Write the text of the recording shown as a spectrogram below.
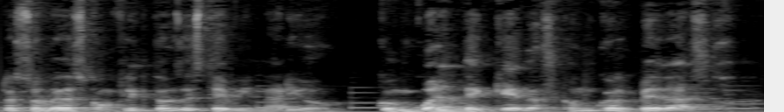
resolver los conflictos de este binario. ¿Con cuál te quedas? ¿Con cuál pedazo?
